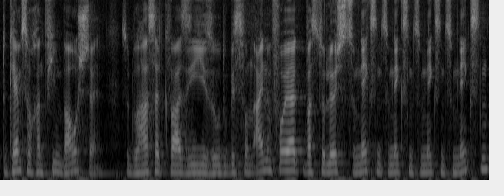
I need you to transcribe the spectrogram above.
du kämpfst auch an vielen Baustellen. So, du hast halt quasi so, du bist von einem Feuer, was du löschst, zum nächsten, zum nächsten, zum nächsten, zum nächsten.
